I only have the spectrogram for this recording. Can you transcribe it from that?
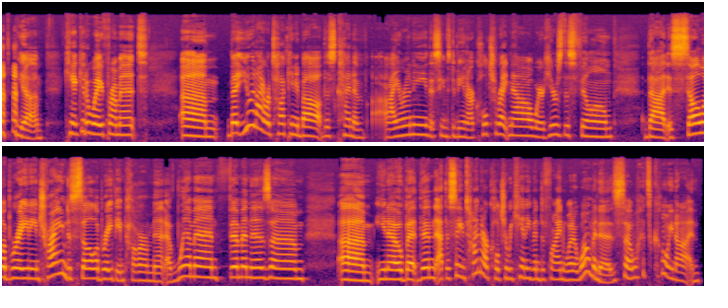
yeah, can't get away from it. Um, but you and I were talking about this kind of irony that seems to be in our culture right now, where here's this film that is celebrating, trying to celebrate the empowerment of women, feminism, um, you know, but then at the same time in our culture, we can't even define what a woman is. So what's going on?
